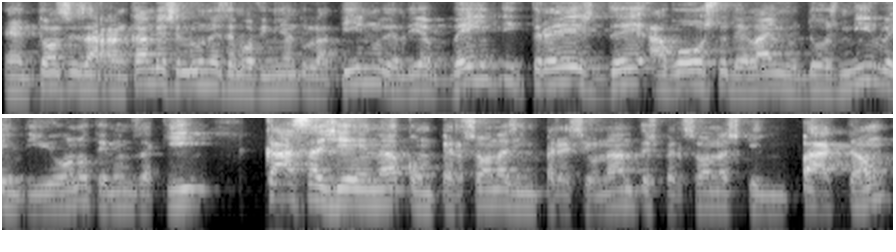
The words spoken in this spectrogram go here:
entonces, arrancando ese lunes de Movimiento Latino del día 23 de agosto del año 2021, tenemos aquí casa llena con personas impresionantes, personas que impactan.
